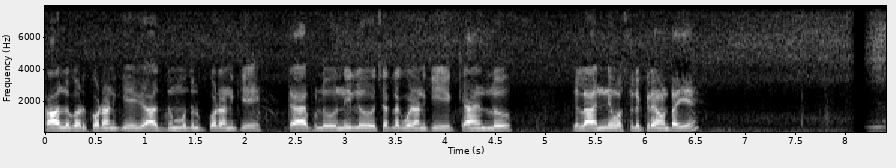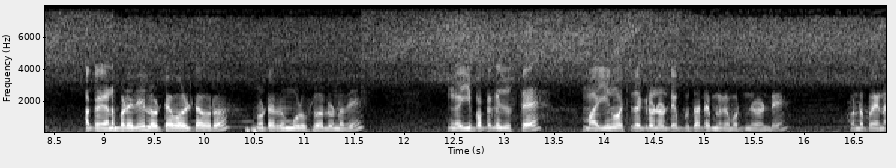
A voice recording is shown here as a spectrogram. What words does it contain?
కాళ్ళు కడుక్కోవడానికి ఆ దుమ్ము దులుపుకోవడానికి ట్యాపులు నీళ్ళు చెట్లకు పోయడానికి క్యాన్లు ఇలా అన్ని వస్తువులు ఇక్కడే ఉంటాయి. అక్కడ కనపడేది లొట్టే వరల్డ్ టవర్. నూట ఇరవై మూడు ఫ్లోర్లు ఉన్నది. ఇంకా ఈ పక్కకి చూస్తే మా యూనివర్సిటీ దగ్గర ఉన్నటువంటి బుద్ధ టెంపుల్ కనబడుతుంది చూడండి. కొండపైన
